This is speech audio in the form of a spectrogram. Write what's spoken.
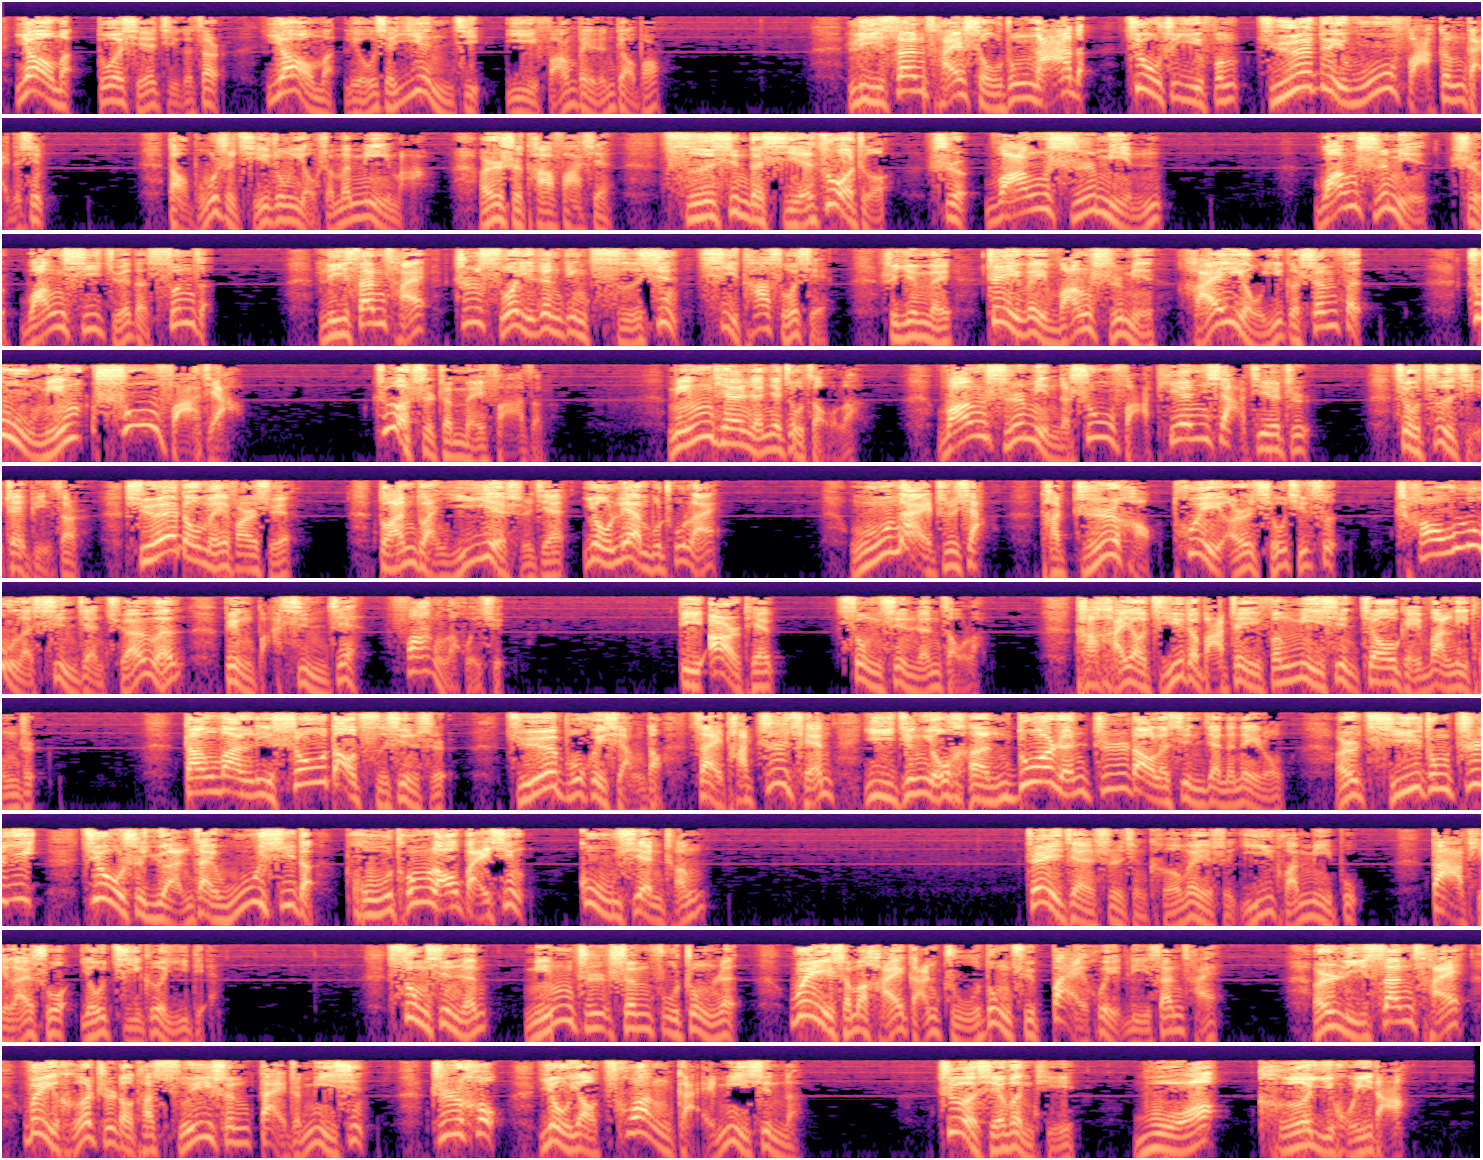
要么多写几个字儿，要么留下印记，以防被人调包。李三才手中拿的就是一封绝对无法更改的信，倒不是其中有什么密码，而是他发现此信的写作者是王时敏。王时敏是王希爵的孙子。李三才之所以认定此信系他所写，是因为。这位王时敏还有一个身份，著名书法家，这是真没法子了。明天人家就走了，王时敏的书法天下皆知，就自己这笔字儿学都没法学，短短一夜时间又练不出来，无奈之下，他只好退而求其次，抄录了信件全文，并把信件放了回去。第二天，送信人走了，他还要急着把这封密信交给万历同志。当万历收到此信时，绝不会想到，在他之前已经有很多人知道了信件的内容，而其中之一就是远在无锡的普通老百姓顾宪成。这件事情可谓是疑团密布，大体来说有几个疑点。送信人明知身负重任，为什么还敢主动去拜会李三才？而李三才为何知道他随身带着密信，之后又要篡改密信呢？这些问题我可以回答。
